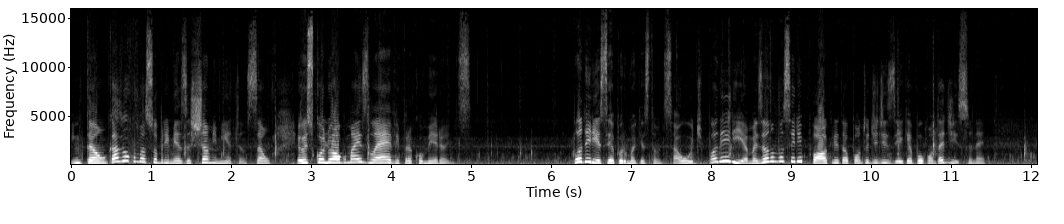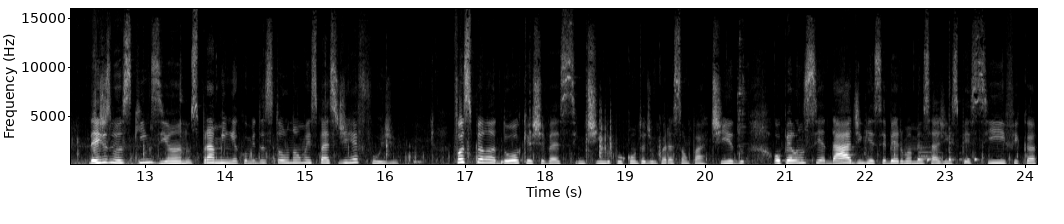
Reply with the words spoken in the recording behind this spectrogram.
Então, caso alguma sobremesa chame minha atenção, eu escolho algo mais leve para comer antes. Poderia ser por uma questão de saúde? Poderia, mas eu não vou ser hipócrita ao ponto de dizer que é por conta disso, né? Desde os meus 15 anos, para mim, a comida se tornou uma espécie de refúgio. Fosse pela dor que eu estivesse sentindo por conta de um coração partido, ou pela ansiedade em receber uma mensagem específica,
